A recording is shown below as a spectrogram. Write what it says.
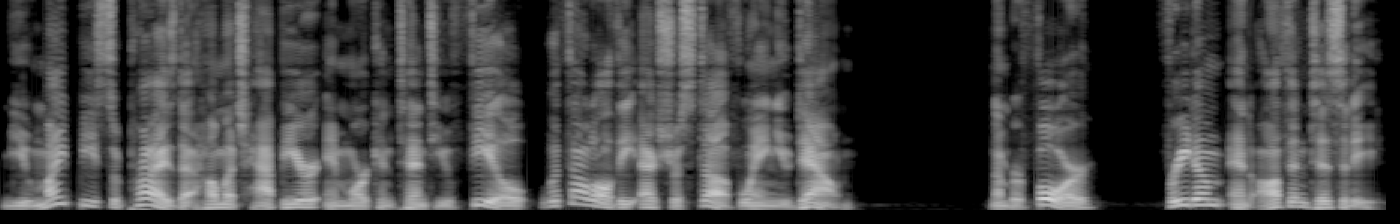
You might be surprised at how much happier and more content you feel without all the extra stuff weighing you down. Number 4. Freedom and authenticity.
